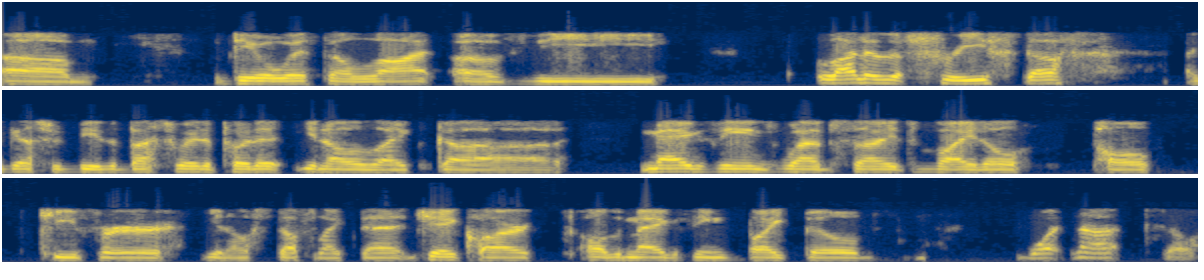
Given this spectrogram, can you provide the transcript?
Um, deal with a lot of the a lot of the free stuff. I guess would be the best way to put it. You know, like uh, magazines, websites, Vital, Pulp, Keefer, you know, stuff like that. Jay Clark, all the magazine bike builds, whatnot. So.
